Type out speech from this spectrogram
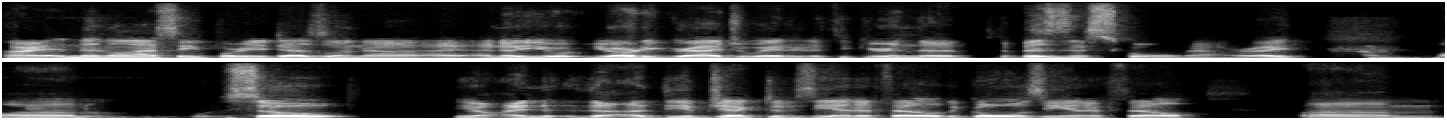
All right, and then the last thing for you, Deslin, uh, I, I, know you you already graduated. I think you're in the, the business school now, right? Um, so you know, I the the objective is the NFL. The goal is the NFL. Um,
